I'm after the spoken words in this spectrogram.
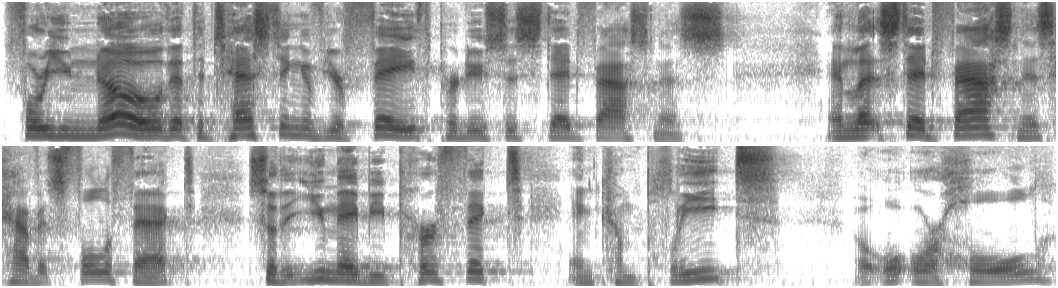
for you know that the testing of your faith produces steadfastness. And let steadfastness have its full effect, so that you may be perfect and complete or, whole,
